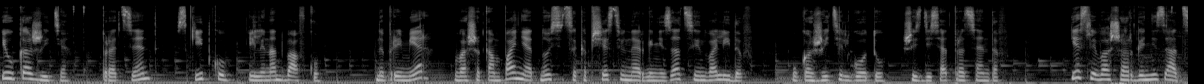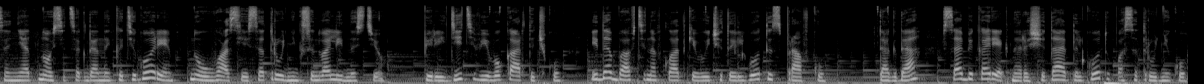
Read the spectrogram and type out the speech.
и укажите процент, скидку или надбавку. Например, ваша компания относится к общественной организации инвалидов – укажите льготу 60%. Если ваша организация не относится к данной категории, но у вас есть сотрудник с инвалидностью, перейдите в его карточку и добавьте на вкладке вычета льготы справку. Тогда Саби корректно рассчитает льготу по сотруднику.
